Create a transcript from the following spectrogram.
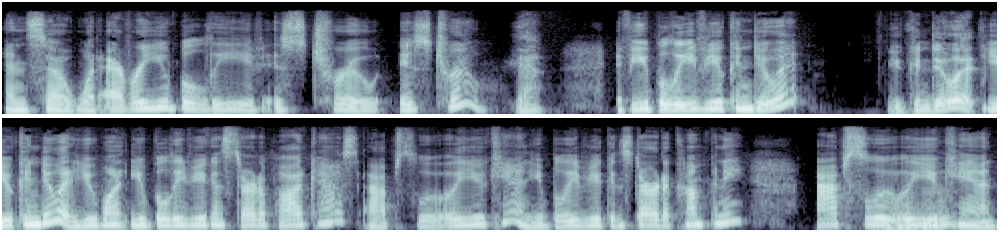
And so whatever you believe is true is true. Yeah. If you believe you can do it, you can do it. You can do it. You want you believe you can start a podcast? Absolutely you can. You believe you can start a company? Absolutely mm-hmm. you can.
